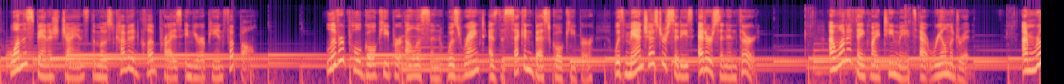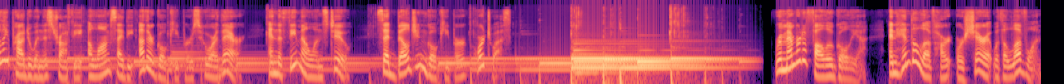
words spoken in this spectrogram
won the Spanish Giants the most coveted club prize in European football. Liverpool goalkeeper Alisson was ranked as the second best goalkeeper, with Manchester City's Ederson in third. I want to thank my teammates at Real Madrid. I'm really proud to win this trophy alongside the other goalkeepers who are there, and the female ones too, said Belgian goalkeeper Courtois. Remember to follow Golia and hit the love heart or share it with a loved one.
